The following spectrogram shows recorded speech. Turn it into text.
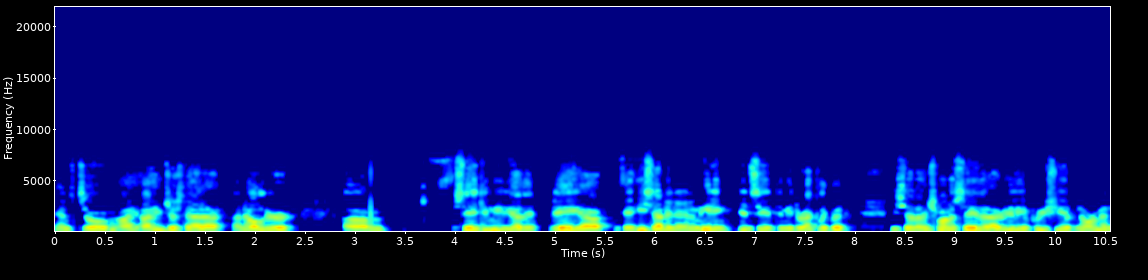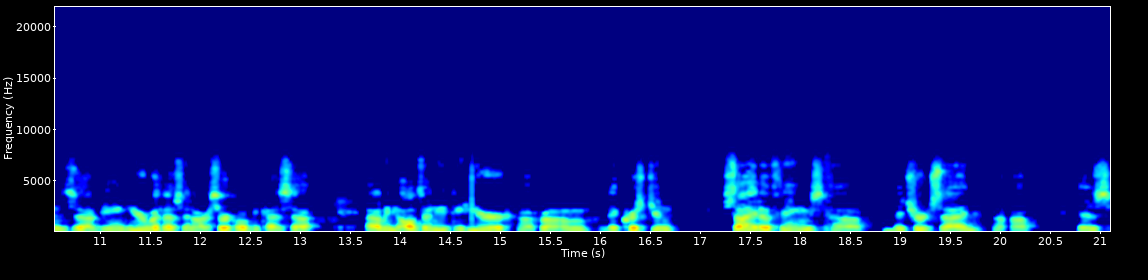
and so I, I just had a, an elder. Um, say to me the other day, he said it in a meeting, he didn't say it to me directly, but he said, I just want to say that I really appreciate Norman's uh, being here with us in our circle because uh, uh, we also need to hear uh, from the Christian side of things, uh, the church side, uh, as,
